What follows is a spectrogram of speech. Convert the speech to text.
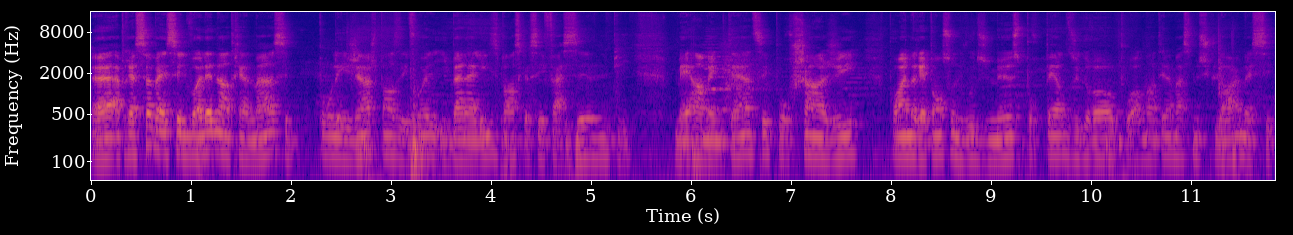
Euh, après ça, ben, c'est le volet d'entraînement. C'est pour les gens, je pense, des fois, ils banalisent, ils pensent que c'est facile. Puis, mais en même temps, tu sais, pour changer, pour avoir une réponse au niveau du muscle, pour perdre du gras, pour augmenter la masse musculaire, mais c'est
